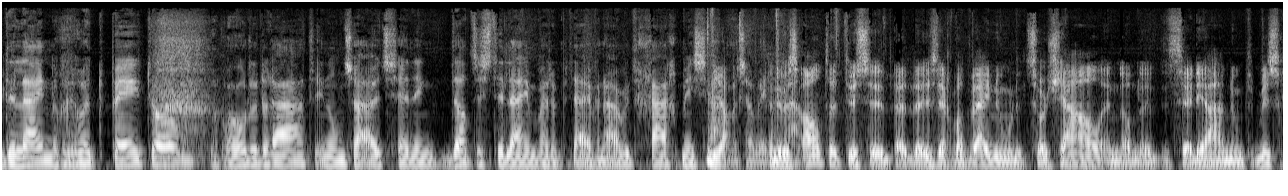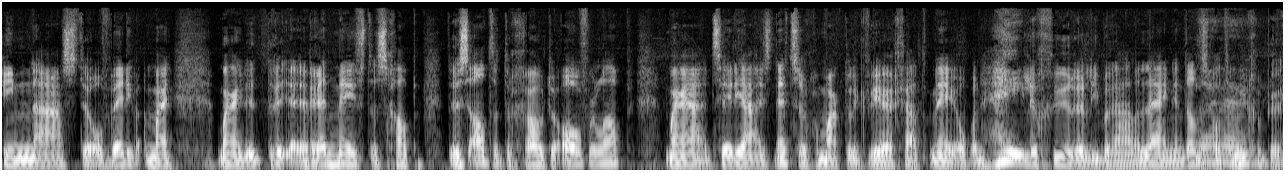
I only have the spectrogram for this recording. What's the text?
De lijn Ruud Peter, rode draad in onze uitzending... dat is de lijn waar de Partij van de Arbeid graag mee samen ja, zou willen en er is altijd tussen, er is echt wat wij noemen het sociaal... en dan het CDA noemt het misschien naaste of weet ik wat. Maar, maar het renmeesterschap, er is altijd een grote overlap. Maar ja, het CDA is net zo gemakkelijk weer gaat mee op een hele gure liberale lijn. En dat is wat er nu gebeurt.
